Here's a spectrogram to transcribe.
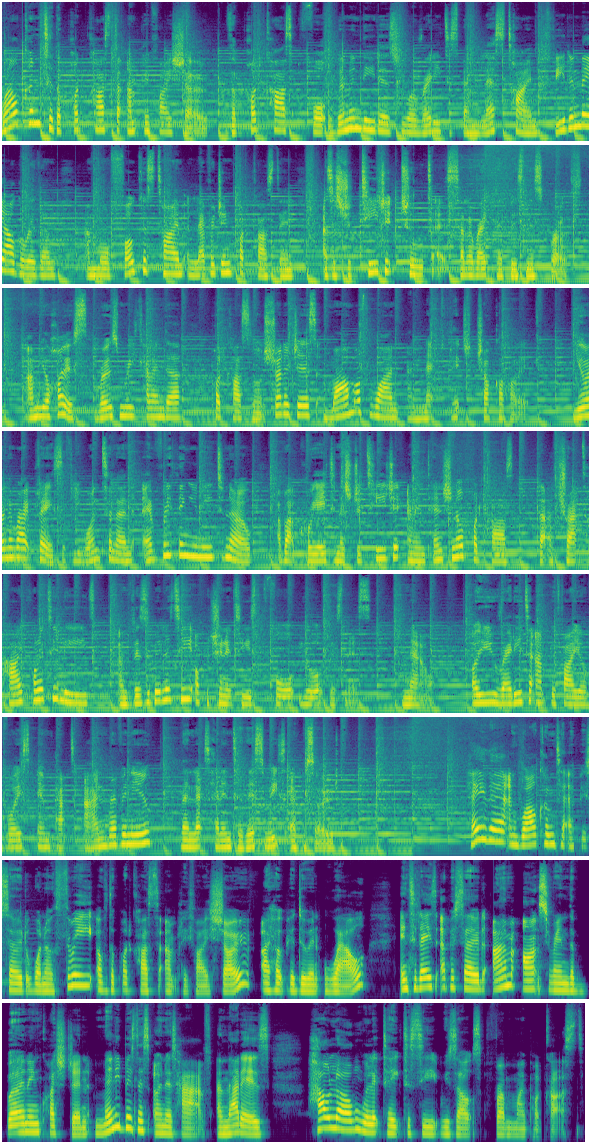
Welcome to the Podcast to Amplify show, the podcast for women leaders who are ready to spend less time feeding the algorithm and more focused time leveraging podcasting as a strategic tool to accelerate their business growth. I'm your host, Rosemary Calendar, podcast launch strategist, mom of one, and Netflix chocoholic. You're in the right place if you want to learn everything you need to know about creating a strategic and intentional podcast that attracts high quality leads and visibility opportunities for your business. Now, are you ready to amplify your voice, impact, and revenue? Then let's head into this week's episode. Hey there, and welcome to episode 103 of the Podcast to Amplify show. I hope you're doing well. In today's episode, I'm answering the burning question many business owners have, and that is how long will it take to see results from my podcast?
